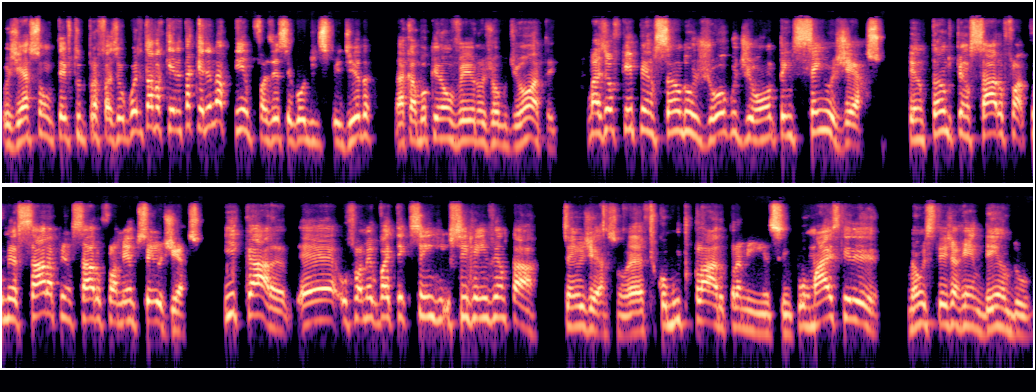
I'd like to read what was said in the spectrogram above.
O Gerson teve tudo para fazer o gol. Ele estava querendo, tá querendo a tempo fazer esse gol de despedida. Acabou que não veio no jogo de ontem. Mas eu fiquei pensando o jogo de ontem sem o Gerson, tentando pensar o começar a pensar o Flamengo sem o Gerson. E cara, é, o Flamengo vai ter que se, se reinventar sem o Gerson. É, ficou muito claro para mim. Assim, por mais que ele não esteja rendendo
